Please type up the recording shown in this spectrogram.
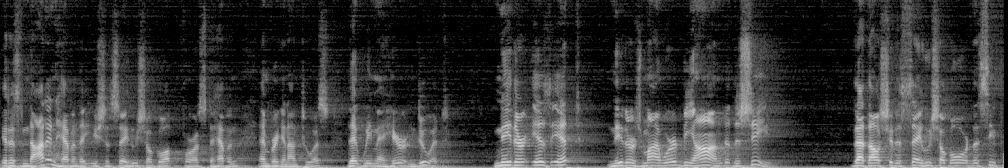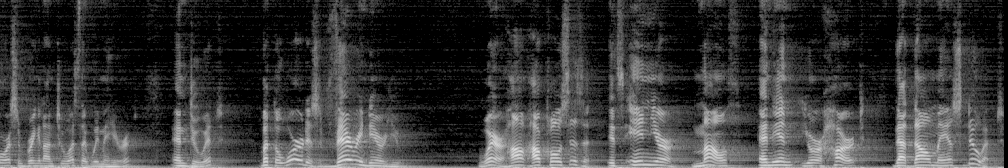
it is not in heaven that you should say, Who shall go up for us to heaven and bring it unto us, that we may hear it and do it? Neither is it, neither is my word beyond the sea, that thou shouldest say, Who shall go over the sea for us and bring it unto us, that we may hear it and do it? But the word is very near you. Where? How, how close is it? It's in your mouth and in your heart that thou mayest do it.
